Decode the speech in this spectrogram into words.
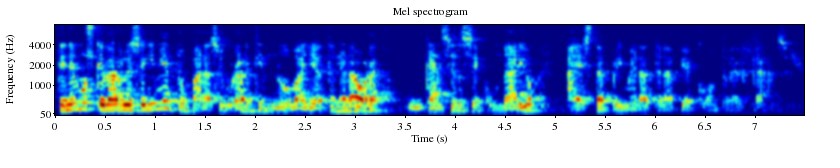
tenemos que darle seguimiento para asegurar que no vaya a tener ahora un cáncer secundario a esta primera terapia contra el cáncer.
